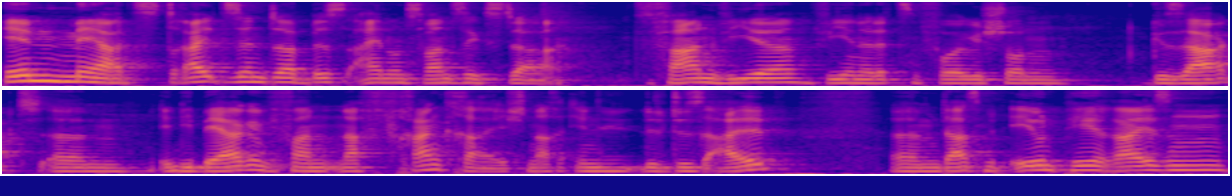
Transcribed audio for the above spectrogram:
Im März, 13. bis 21. fahren wir, wie in der letzten Folge schon gesagt, ähm, in die Berge. Wir fahren nach Frankreich, nach in Deux Alpes. Ähm, da ist mit E&P Reisen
